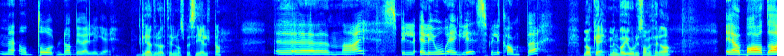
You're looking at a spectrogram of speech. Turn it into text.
Men, og da, det blir veldig gøy. Gleder du deg til noe spesielt, da? Uh, nei, spille Eller jo, egentlig. Spille kamper. Men ok, men hva gjorde du i sommerferien, da? Jeg har bada.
